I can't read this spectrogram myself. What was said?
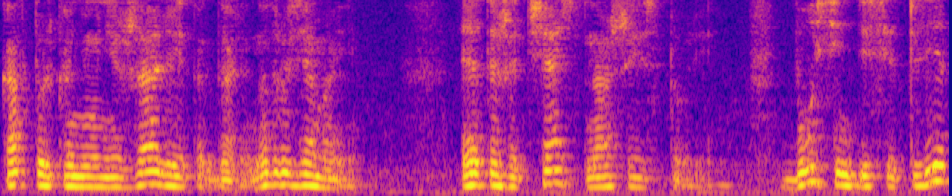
как только не унижали и так далее. Но, друзья мои, это же часть нашей истории. 80 лет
